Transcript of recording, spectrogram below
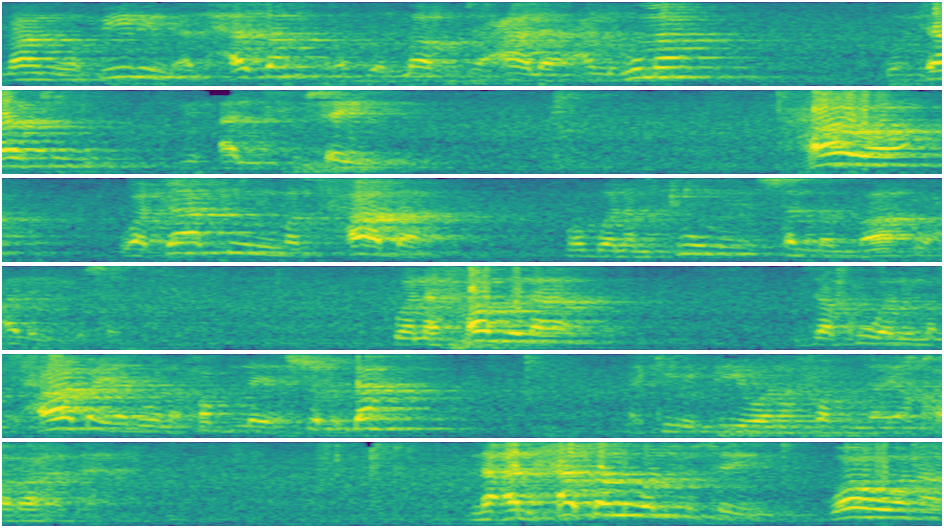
إمام وفيل الحسن رضي الله تعالى عنهما وتاتو الحسين hawa watatu ni masahaba wa bwana mtume sallallahu alayhi wasallam wana fadla za kuwa ni masahaba yani wana fadla ya suhba lakini pia wana fadla ya qaraba na al-Hasan wal-Husayn wao wana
